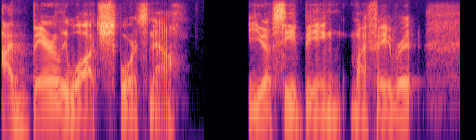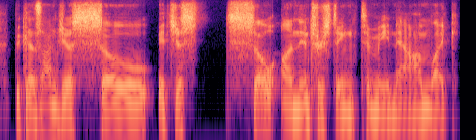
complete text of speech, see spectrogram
I barely watch sports now. UFC being my favorite because I'm just so it's just so uninteresting to me now. I'm like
